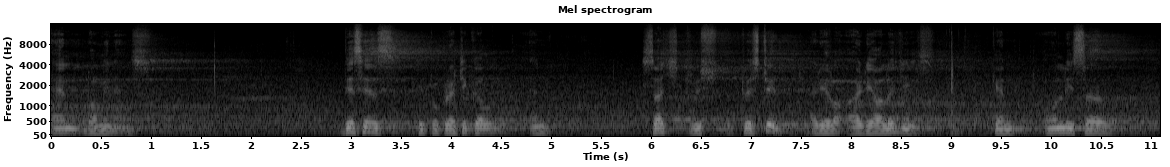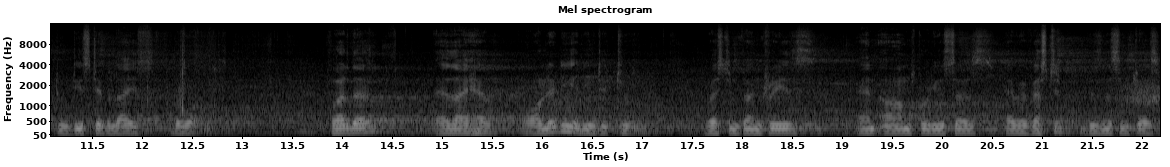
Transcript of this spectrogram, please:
and dominance. This is hypocritical and such twisted ideologies can only serve to destabilize the world. Further, as I have already alluded to, Western countries and arms producers have a vested business interest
